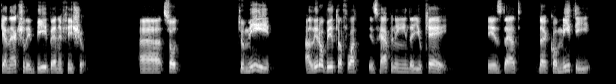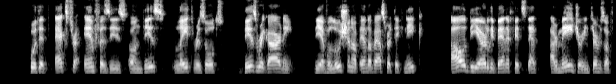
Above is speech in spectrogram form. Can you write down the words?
can actually be beneficial. Uh, so, to me, a little bit of what is happening in the UK is that the committee put extra emphasis on these late results, disregarding the evolution of endovascular technique, all the early benefits that are major in terms of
